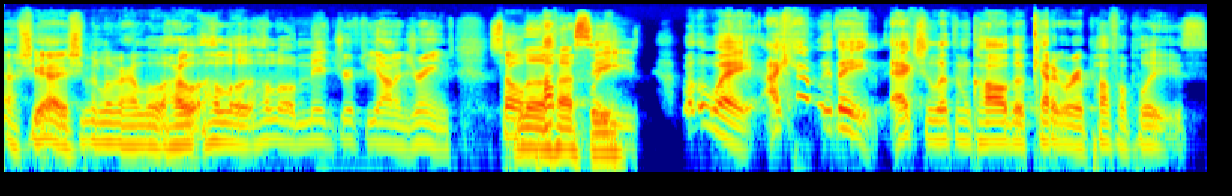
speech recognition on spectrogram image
yeah, she yeah, she's been living her little her, her little, her little mid driftiana dreams. So Little hussy. Please. By the way, I can't believe they actually let them call the category Puffer Please.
